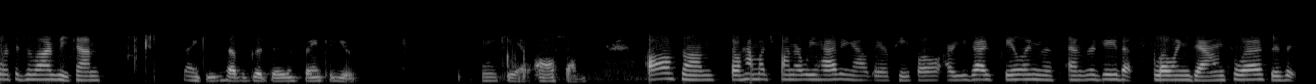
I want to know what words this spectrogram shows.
4th of July weekend. Thank you. Have a good day and to you. Thank you. Awesome. Awesome. So, how much fun are we having out there, people? Are you guys feeling this energy that's flowing down to us? Is it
